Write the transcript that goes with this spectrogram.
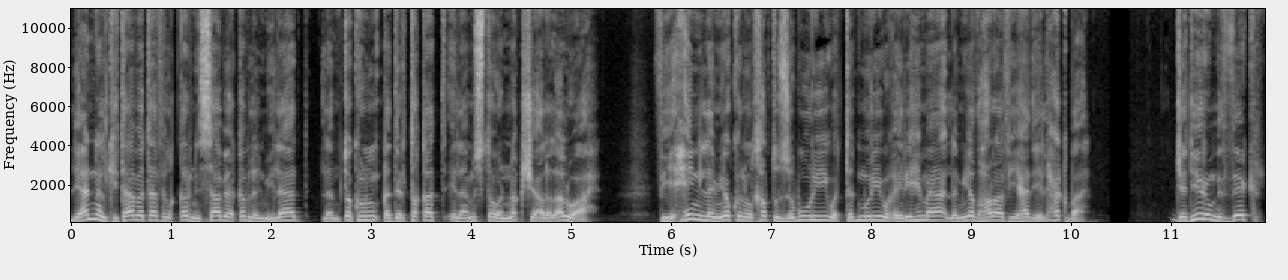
لأن الكتابة في القرن السابع قبل الميلاد لم تكن قد ارتقت إلى مستوى النقش على الألواح. في حين لم يكن الخط الزبوري والتدمري وغيرهما لم يظهر في هذه الحقبة. جدير بالذكر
